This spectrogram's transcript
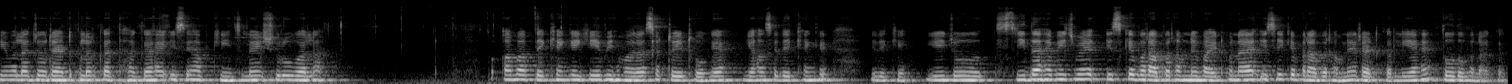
ये वाला जो रेड कलर का धागा है, इसे आप खींच लें, शुरू वाला। अब आप देखेंगे, ये भी हमारा स्ट्रेट हो गया। यहाँ से देखेंगे, ये देखिए, ये जो सीधा है बीच में, इसके बराबर हमने वाइट बनाया, इसी के बराबर हमने रेड कर लिया है, दो दो बनाकर।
